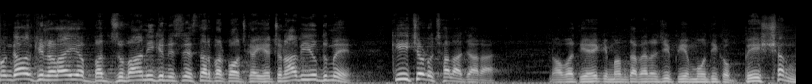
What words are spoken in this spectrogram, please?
बंगाल की लड़ाई अब बदजुबानी के निचले स्तर पर पहुँच गई है। चुनावी युद्ध में कीचड़ उछाला जा रहा है। नौबत यह है कि ममता बनर्जी पीएम मोदी को बेशर्म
